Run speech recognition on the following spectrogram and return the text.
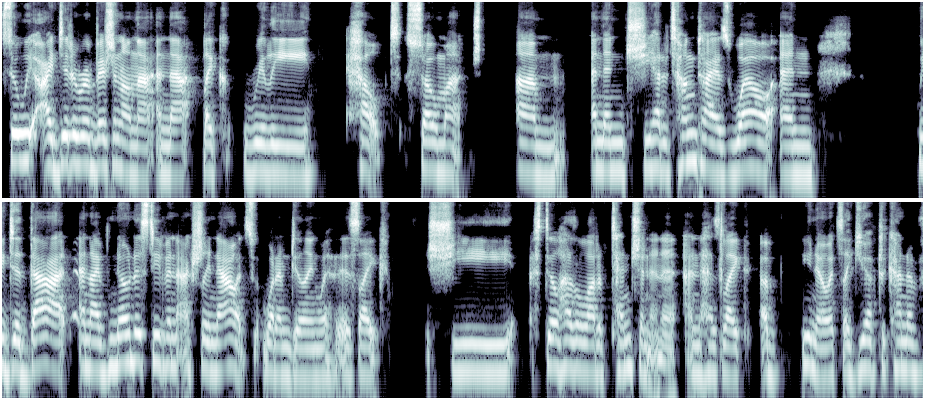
so we i did a revision on that and that like really helped so much. Um, and then she had a tongue tie as well and we did that. And i've noticed even actually now it's what i'm dealing with is like she still has a lot of tension in it and has like a you know it's like you have to kind of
